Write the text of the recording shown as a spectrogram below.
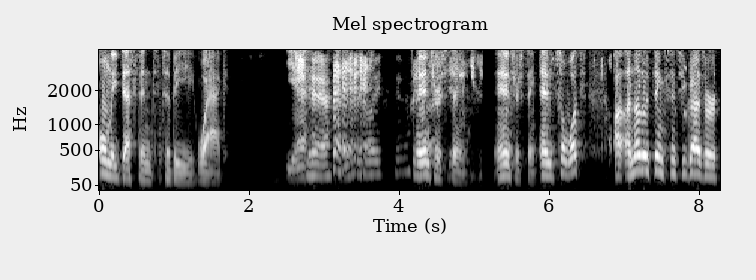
only destined to be whack. yeah, Yeah. Basically. Yeah. Interesting, interesting. And so, what's uh, another thing? Since you guys are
